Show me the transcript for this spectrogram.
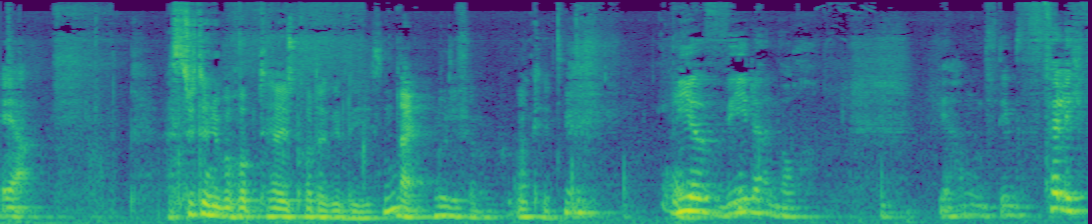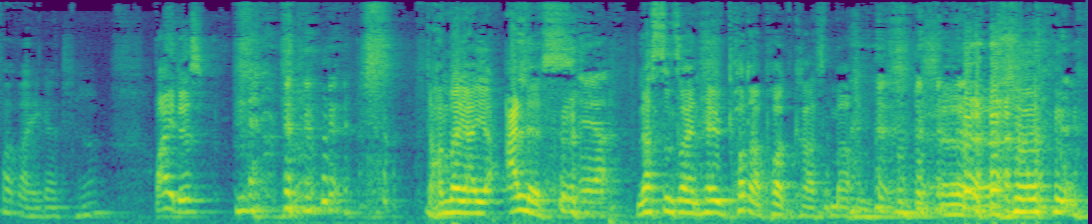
Ja. Hast du denn überhaupt Harry Potter gelesen? Nein, nur die Filme. Okay. Wir weder noch. Wir haben uns dem völlig verweigert. Beides. Da haben wir ja hier alles. Ja. Lasst uns einen Harry Potter Podcast machen.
